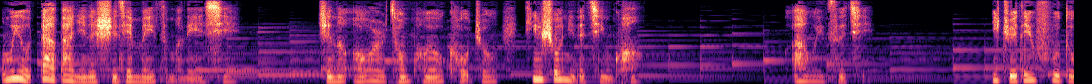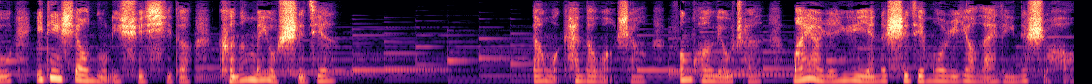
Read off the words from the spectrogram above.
我们有大半年的时间没怎么联系，只能偶尔从朋友口中听说你的近况。安慰自己，你决定复读，一定是要努力学习的，可能没有时间。当我看到网上疯狂流传玛雅人预言的世界末日要来临的时候，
